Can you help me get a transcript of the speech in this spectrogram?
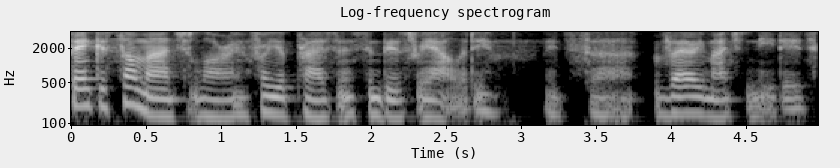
Thank you so much, Lauren, for your presence in this reality. It's uh, very much needed.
